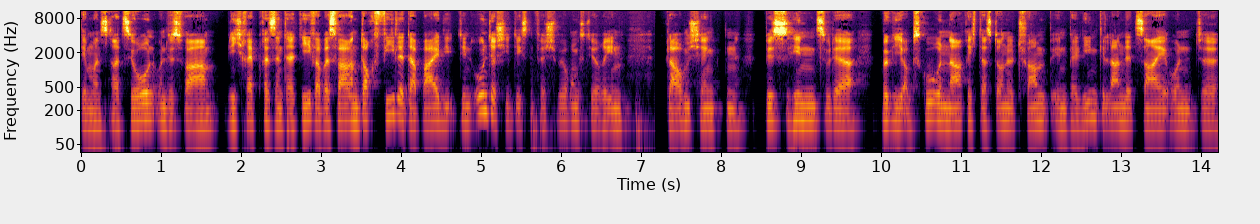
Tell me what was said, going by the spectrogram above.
Demonstration. Und es war nicht repräsentativ, aber es waren doch viele dabei, die den unterschiedlichsten Verschwörungstheorien Glauben schenkten, bis hin zu der wirklich obskuren Nachricht, dass Donald Trump in Berlin gelandet sei und äh,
